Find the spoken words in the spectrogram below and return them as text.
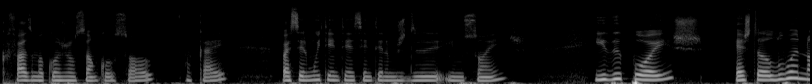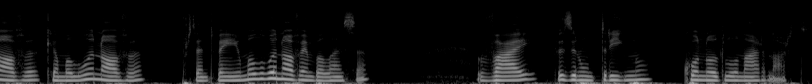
que faz uma conjunção com o Sol, ok? Vai ser muito intensa em termos de emoções. E depois, esta lua nova, que é uma lua nova, portanto, vem aí uma lua nova em balança, vai fazer um trígono com o nodo lunar norte.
